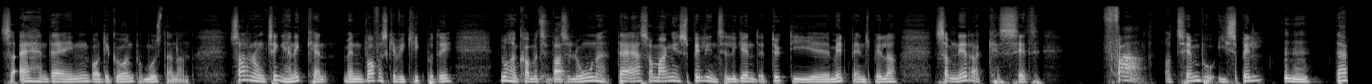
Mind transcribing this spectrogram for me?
så er han derinde, hvor det går ind på modstanderen. Så er der nogle ting, han ikke kan, men hvorfor skal vi kigge på det? Nu har han kommet til Barcelona. Der er så mange spilintelligente, dygtige øh, midtbanespillere, som netop kan sætte fart og tempo i spil. Mm. Der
